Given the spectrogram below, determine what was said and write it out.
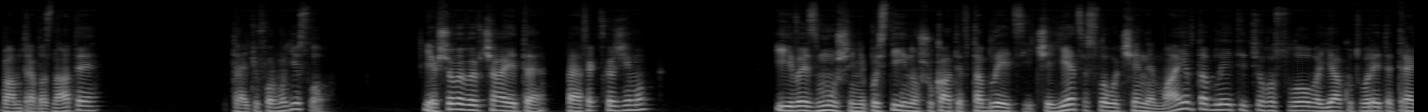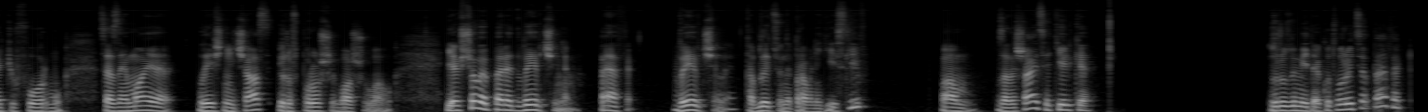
вам треба знати третю форму дієслова. Якщо ви вивчаєте Perfect, скажімо, і ви змушені постійно шукати в таблиці, чи є це слово, чи немає в таблиці цього слова, як утворити третю форму, це займає лишній час і розпорошує вашу увагу. Якщо ви перед вивченням Perfect вивчили таблицю неправильних дієслів, вам залишається тільки зрозуміти, як утворюється Perfect,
